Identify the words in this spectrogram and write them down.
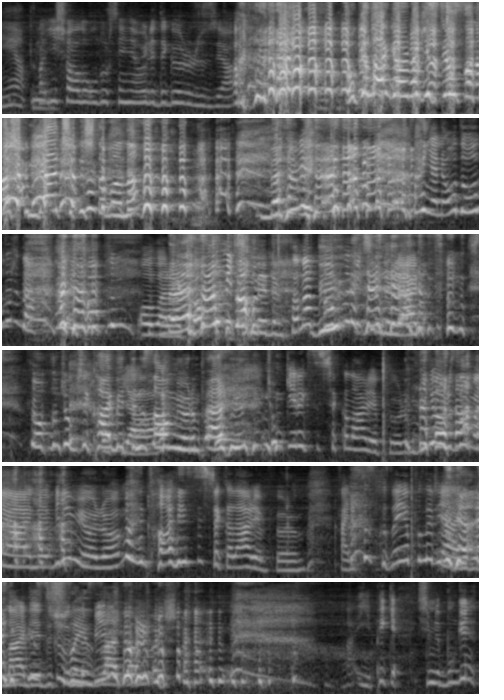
Niye yapmayalım? Ay inşallah olur seni öyle de görürüz ya. o kadar görmek istiyorsan aşkım gel çıkışta bana. yani o da olur da hani toplum olarak toplum için dedim. Sana toplum içindir yani. Toplum çok bir şey kaybettiğini sanmıyorum Pervin. Çok gereksiz şakalar yapıyorum. Biliyoruz ama yani bilemiyorum. Talihsiz şakalar yapıyorum. Hani kız kıza yapılır yani bunlar diye düşündüm. Bilmiyorum. İyi peki şimdi bugün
